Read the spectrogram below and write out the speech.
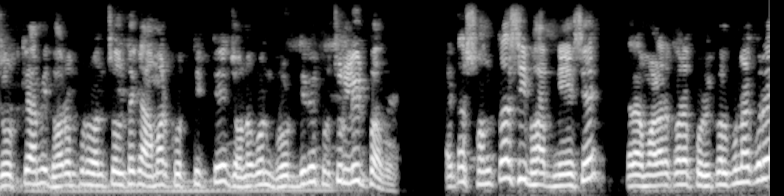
জোটকে আমি ধরমপুর অঞ্চল থেকে আমার কর্তৃত্বে জনগণ ভোট দিবে প্রচুর লিড পাবো। একটা সন্ত্রাসী ভাব নিয়ে এসে তারা মার্ডার করার পরিকল্পনা করে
